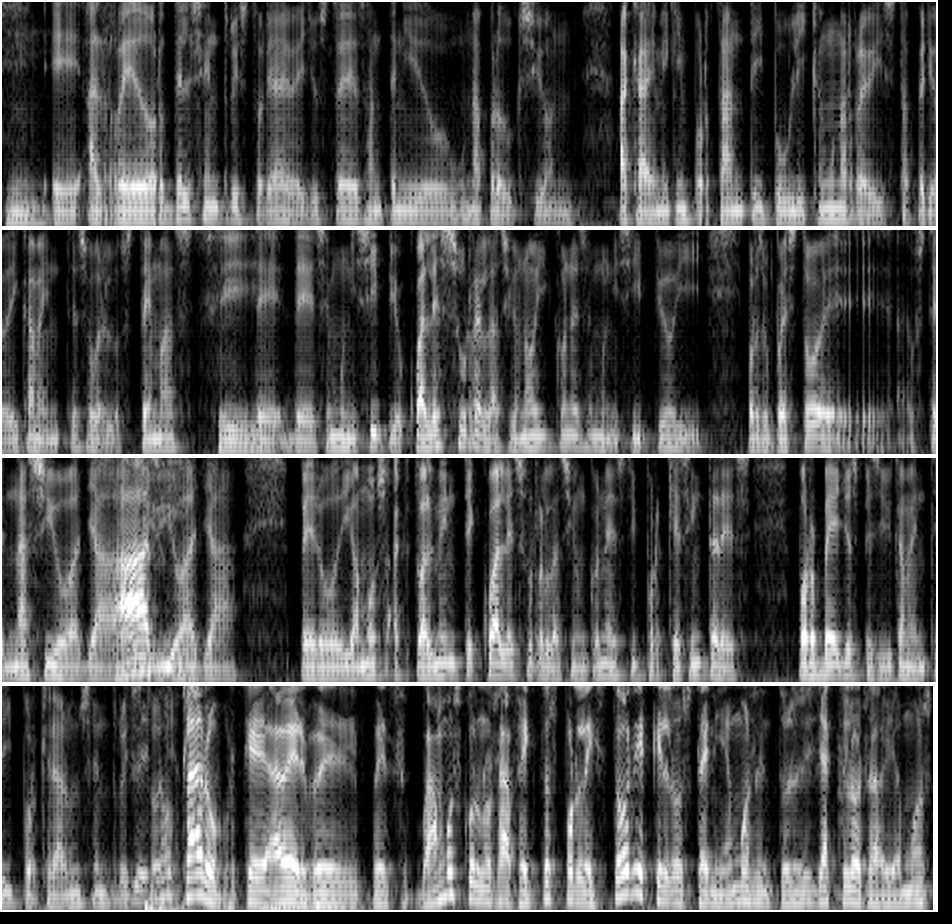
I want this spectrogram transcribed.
Mm. Eh, alrededor del Centro de Historia de Bello ustedes han tenido una producción académica importante y publican una revista periódicamente sobre los temas de, ese municipio. ¿Cuál es su relación hoy con ese municipio? Y por supuesto, eh, usted nació allá, ah, vivió allá, pero digamos actualmente, ¿cuál es su relación con esto y por qué ese interés por Bello específicamente y por crear un centro de historia? No, claro, porque, a ver, pues vamos con los afectos por la historia que los teníamos entonces ya que los habíamos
